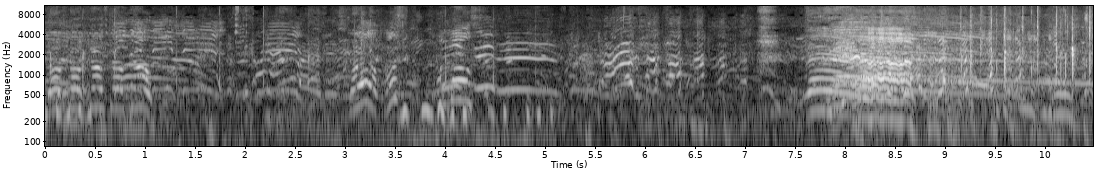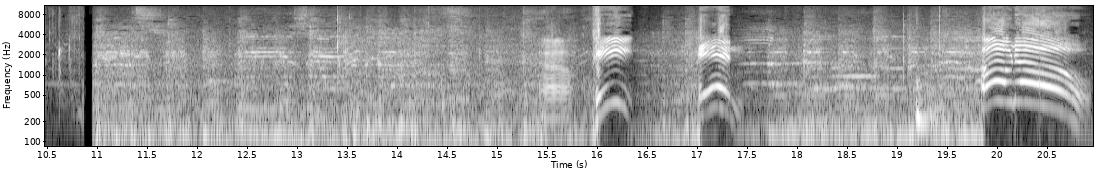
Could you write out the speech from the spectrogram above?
Go, go, go, go, go! Go! Almost! Oh no!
